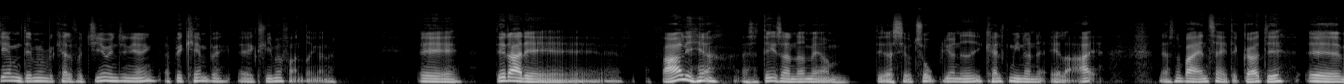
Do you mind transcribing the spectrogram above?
gennem det, man vil kalde for geoengineering, at bekæmpe øh, klimaforandringerne. Øh, det, der er det øh, farlige her, altså det er der noget med, om det der CO2 bliver nede i kalkminerne eller ej. Lad os nu bare antage, at det gør det. Øh,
